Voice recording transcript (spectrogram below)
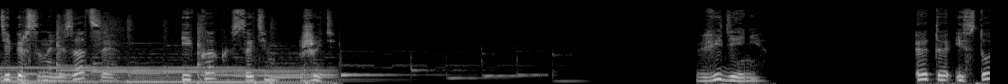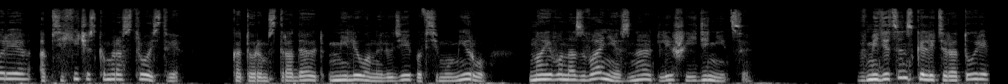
деперсонализация и как с этим жить? Введение. Это история о психическом расстройстве, которым страдают миллионы людей по всему миру, но его название знают лишь единицы – в медицинской литературе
